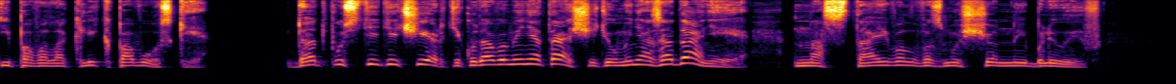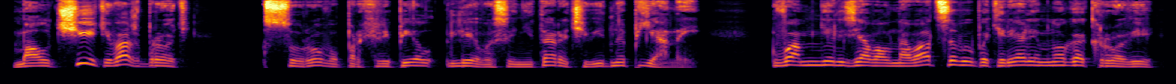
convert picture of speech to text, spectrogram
и поволокли к повозке. «Да отпустите, черти! Куда вы меня тащите? У меня задание!» — настаивал возмущенный Блюев. «Молчите, ваш бродь!» — сурово прохрипел левый санитар, очевидно пьяный. «Вам нельзя волноваться, вы потеряли много крови.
